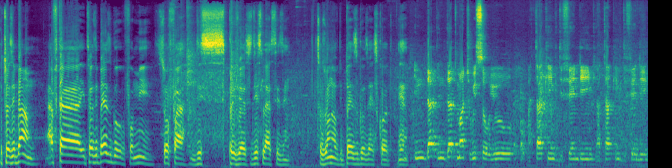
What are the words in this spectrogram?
it was a bam. After it was the best goal for me so far this previous this last season. It was one of the best goals I scored. Yeah. In that in that match, we saw you attacking, defending, attacking, defending.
